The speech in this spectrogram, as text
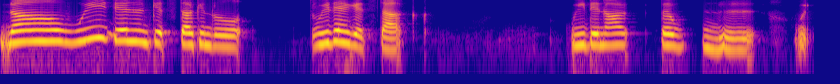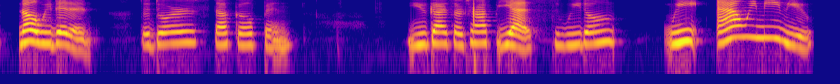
No, we didn't get stuck in the. We didn't get stuck. We did not. The. We no, we didn't. The door stuck open. You guys are trapped? Yes, we don't we and we need you.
